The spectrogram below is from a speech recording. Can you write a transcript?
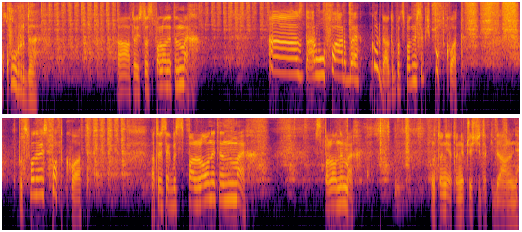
kurde. A, to jest to spalony ten mech. A, zdarło farbę. Kurde, ale tu pod spodem jest jakiś podkład. Pod spodem jest podkład. A to jest jakby spalony ten mech. Spalony mech. No to nie, to nie czyści tak idealnie.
